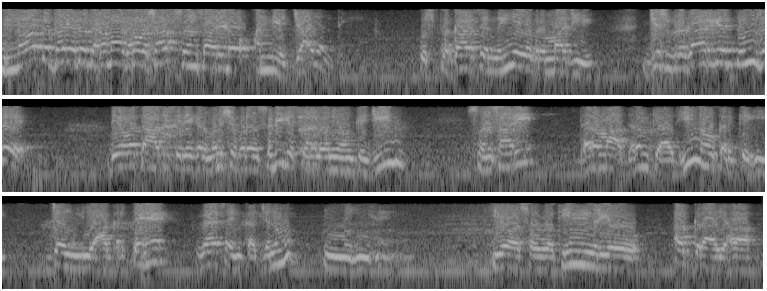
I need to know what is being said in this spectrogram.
न तथा यद धर्माधर्मशात संसारिण, अन्य जायंती उस प्रकार से नहीं है ब्रह्मा जी जिस प्रकार के दूसरे देवता आदि से लेकर मनुष्य पर सभी के संयोनियों के जीव, संसारी, धर्माधर्म के अधीन होकर के ही जन्म लिया करते हैं, वैसा इनका जन्म नहीं है। यो सौवतीन्द्रियो अग्राह्य।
